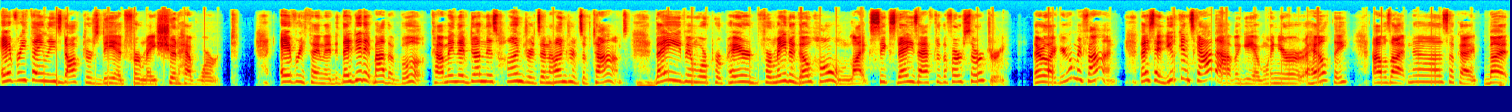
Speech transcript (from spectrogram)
Everything these doctors did for me should have worked. Everything they did, they did it by the book. I mean, they've done this hundreds and hundreds of times. Mm-hmm. They even were prepared for me to go home like six days after the first surgery. They were like, "You're gonna be fine." They said you can skydive again when you're healthy. I was like, "No, it's okay." But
